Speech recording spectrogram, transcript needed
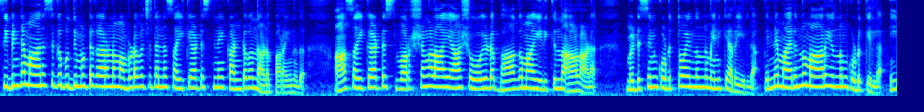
സിബിന്റെ മാനസിക ബുദ്ധിമുട്ട് കാരണം അവിടെ വെച്ച് തന്നെ സൈക്കാട്രിസ്റ്റിനെ കണ്ടുവെന്നാണ് പറയുന്നത്. ആ സൈക്കാട്രിസ്റ്റ് വർഷങ്ങളായി ആ ഷോയുടെ ഭാഗമായിരിക്കുന്ന ആളാണ്. മെഡിസിൻ കൊടുത്തോ എന്നൊന്നും എനിക്കറിയില്ല. പിന്നെ മരുന്ന് മാറിയൊന്നും കൊടുക്കില്ല. ഈ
